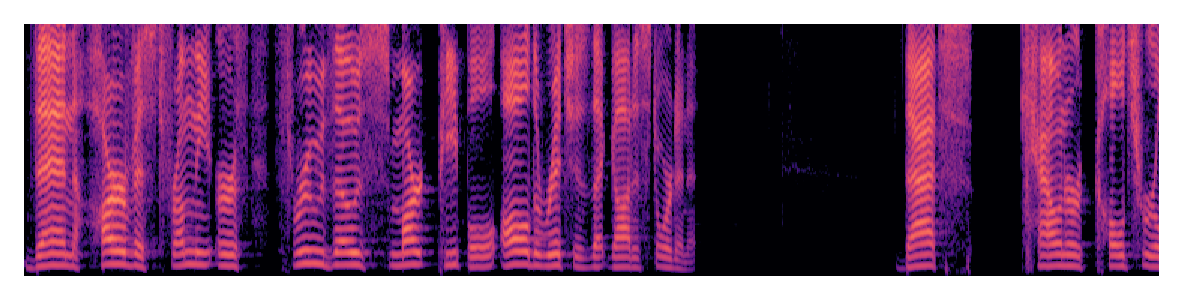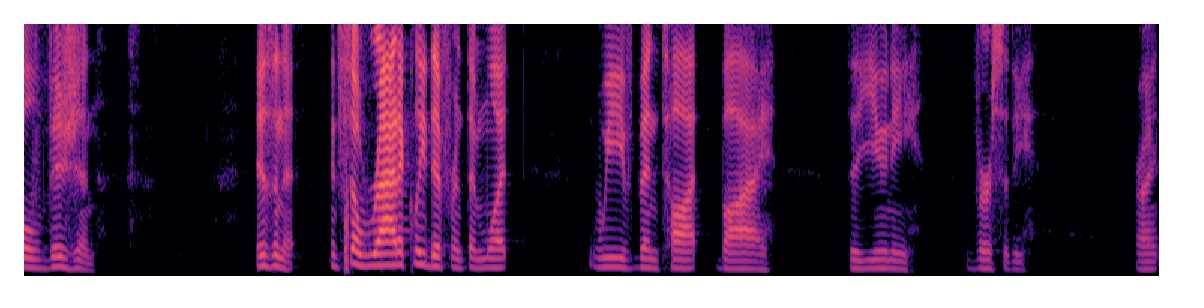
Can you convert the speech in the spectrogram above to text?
then harvest from the earth through those smart people all the riches that God has stored in it. That's countercultural vision, isn't it? It's so radically different than what we've been taught by the university, right?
